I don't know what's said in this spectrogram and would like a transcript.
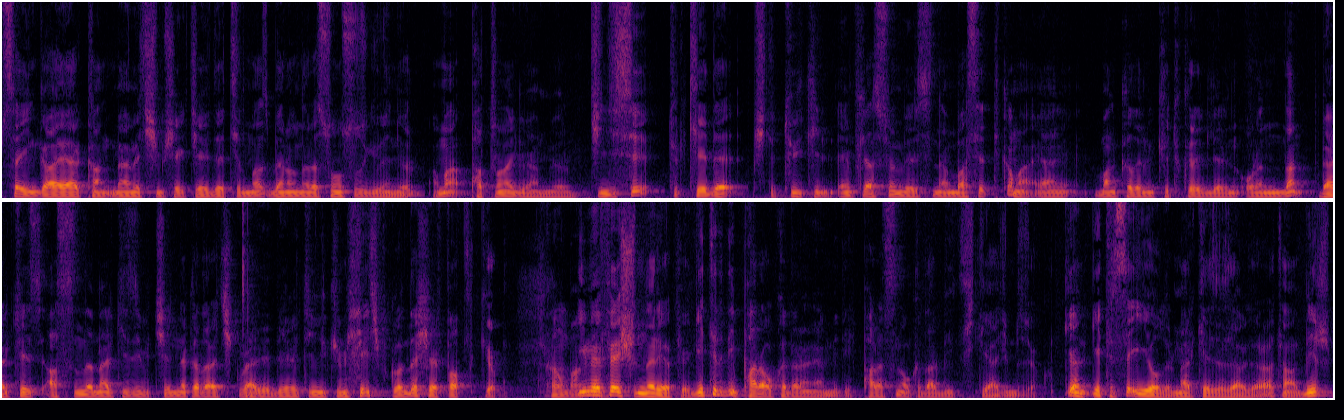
Sayın Gaye Erkan, Mehmet Şimşek, Cevdet Yılmaz ben onlara sonsuz güveniyorum. Ama patrona güvenmiyorum. İkincisi Türkiye'de işte TÜİK'in enflasyon verisinden bahsettik ama yani bankaların kötü kredilerin oranından merkez aslında merkezi bütçenin ne kadar açık verdiği devletin yükümlülüğü hiçbir konuda şeffaflık yok. Kamu. IMF şunları yapıyor. Getirdiği para o kadar önemli değil. Parasına o kadar büyük ihtiyacımız yok. Yani getirse iyi olur merkez rezervleri tamam. Bir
